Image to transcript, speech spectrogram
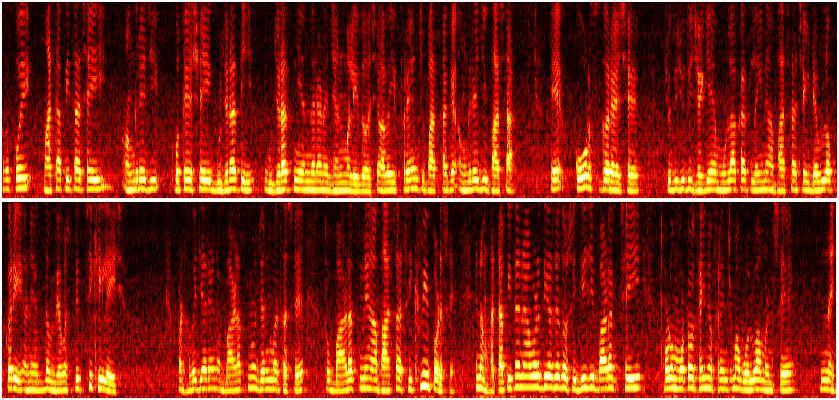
હવે કોઈ માતા પિતા છે એ અંગ્રેજી પોતે છે એ ગુજરાતી, ગુજરાતની અંદર એણે જન્મ લીધો છે. હવે એ ફ્રેન્ચ ભાષા કે અંગ્રેજી ભાષા એ કોર્સ કરે છે. જુદી જુદી જગ્યાએ મુલાકાત લઈને આ ભાષા છે એ ડેવલપ કરી અને એકદમ વ્યવસ્થિત શીખી લે છે. પણ હવે જ્યારે એના બાળકનો જન્મ થશે, તો બાળકને આ ભાષા શીખવી પડશે. એના માતા પિતાને આવડતી હશે તો સીધી જે બાળક છે એ થોડો મોટો થઈને ફ્રેન્ચમાં બોલવા માંડશે નહીં.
